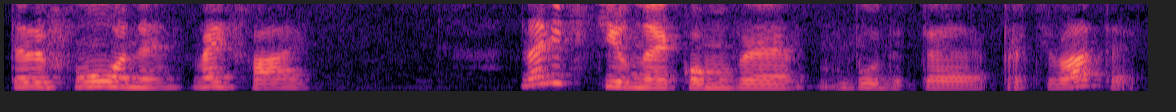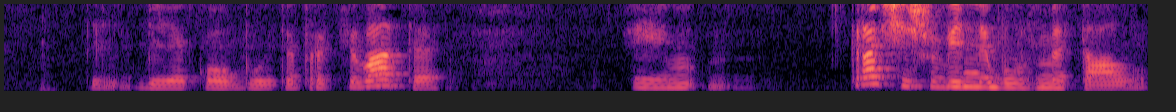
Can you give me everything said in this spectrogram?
Телефони, Wi-Fi. Навіть стіл, на якому ви будете працювати, біля якого будете працювати, краще, щоб він не був з металу.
